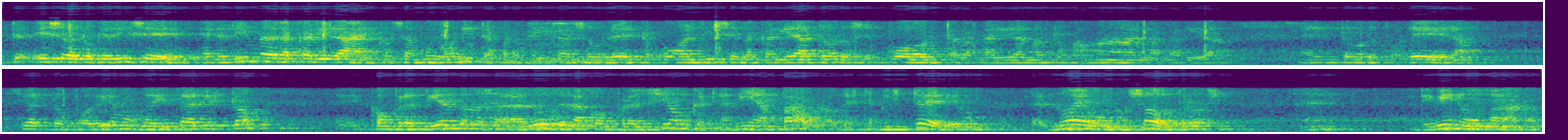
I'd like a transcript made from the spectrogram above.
Eso es lo que dice en el himno de la caridad, hay cosas muy bonitas para meditar sobre esto, como él dice, la caridad todo lo soporta, la caridad no toma mal, la caridad ¿eh? todo lo tolera, ¿cierto? Podríamos meditar esto eh, comprendiéndolos a la luz de la comprensión que tenía Pablo de este misterio, del nuevo nosotros, ¿eh? divino humano,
